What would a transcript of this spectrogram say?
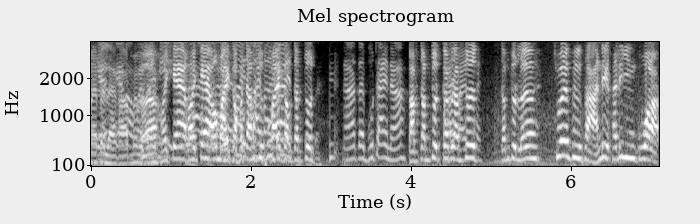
ไม่เป็นไรครับไม่เอเป็นไรอค่อยแก้ค่อยแก้เอาใหม่กลับประจำจุดไปกลับประจำจุด นะแต่พูดได้นะ กลับประจำจุดกลับประจำจุด จำจุดเลย ช่วยสื่อสารดิ ใครได้ยินกูอะ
